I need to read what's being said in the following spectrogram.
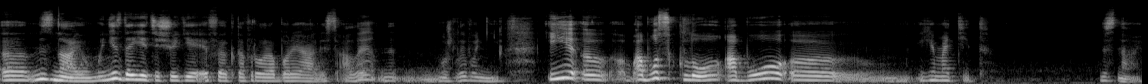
Е, не знаю, мені здається, що є ефект Аврора Бореаліс, але можливо ні. І е, або скло, або е, гематит. Не знаю.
